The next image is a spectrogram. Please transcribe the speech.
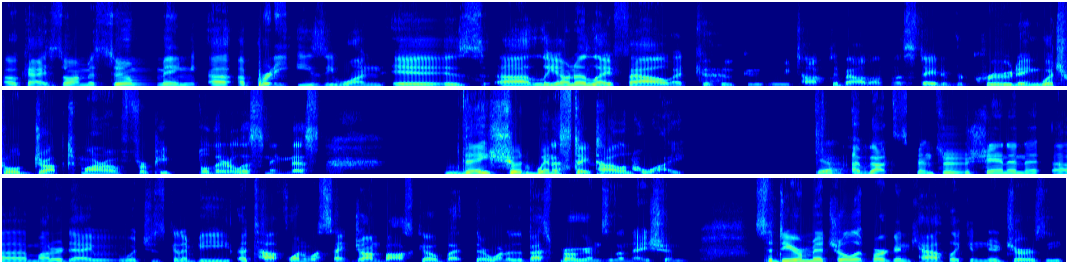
Okay, so I'm assuming uh, a pretty easy one is uh, Liona Lefau at Kahuku, who we talked about on the state of recruiting, which will drop tomorrow for people that are listening this. They should win a state title in Hawaii. Yeah. I've got Spencer Shannon at uh, Mater Dei, which is going to be a tough one with St. John Bosco, but they're one of the best programs in the nation. Sydir Mitchell at Bergen Catholic in New Jersey.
